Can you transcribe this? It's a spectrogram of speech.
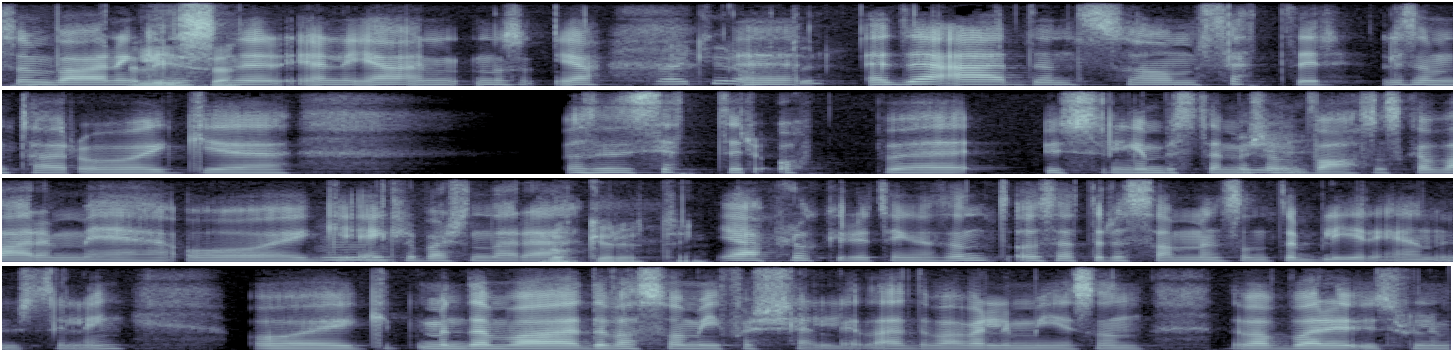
som var en Elise. kunstner eller, ja, en- noe ja. Hva er kurator? Eh, det er den som setter Liksom tar og eh, Hva skal jeg si Setter opp uh, utstillingen, bestemmer sånn hva som skal være med, og egentlig bare sånn derre plukker ut ting. Ja, plukker ut ting og sånt, og setter det sammen sånn at det blir en utstilling. Og, men den var, det var så mye forskjellig der. Det var veldig mye sånn Det var bare utrolig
